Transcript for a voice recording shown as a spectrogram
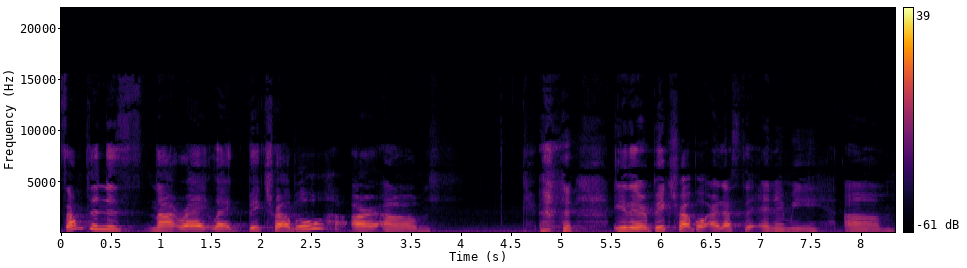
something is not right, like big trouble, or um, either big trouble or that's the enemy um,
